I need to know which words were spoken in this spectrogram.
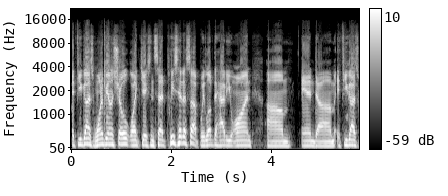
if you guys want to be on the show, like Jason said, please hit us up. We'd love to have you on. Um, and um, if you guys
